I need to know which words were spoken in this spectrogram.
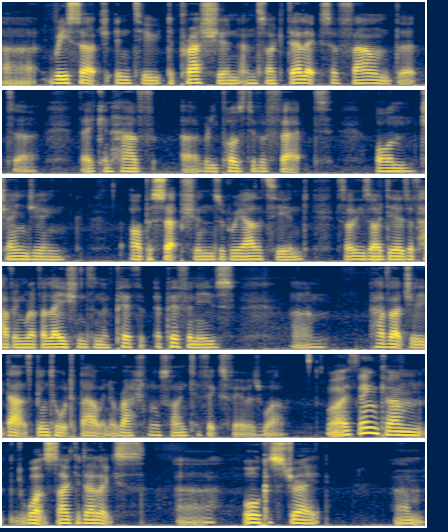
uh, research into depression and psychedelics have found that uh, they can have a really positive effect on changing our perceptions of reality. And so, these ideas of having revelations and epith- epiphanies um, have actually that's been talked about in a rational scientific sphere as well. Well, I think um, what psychedelics uh, orchestrate um,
